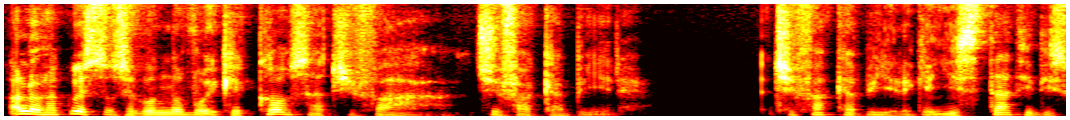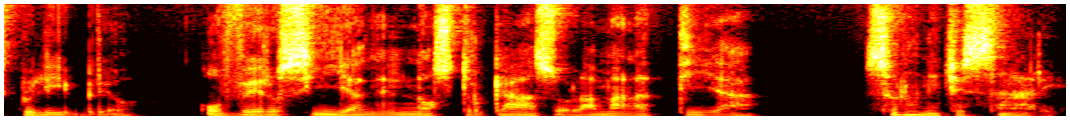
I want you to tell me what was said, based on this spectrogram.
Allora questo secondo voi che cosa ci fa, ci fa capire? Ci fa capire che gli stati di squilibrio, ovvero sia nel nostro caso la malattia, sono necessari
